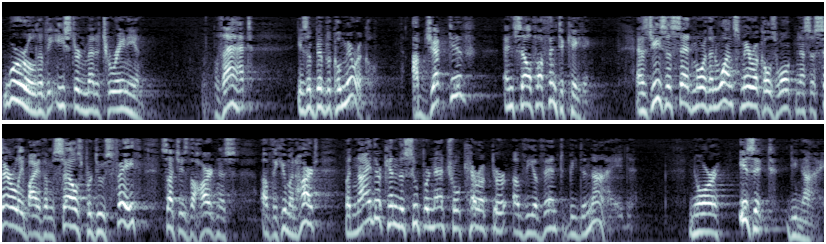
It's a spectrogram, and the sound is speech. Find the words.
world of the eastern Mediterranean. That is a biblical miracle. Objective and self-authenticating. As Jesus said more than once, miracles won't necessarily by themselves produce faith, such as the hardness of the human heart, but neither can the supernatural character of the event be denied, nor is it denied.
